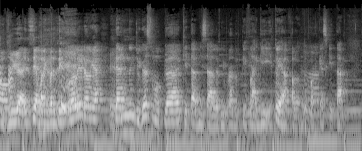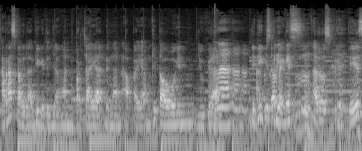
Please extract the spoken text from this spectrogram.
Itu juga itu sih yang paling penting. Boleh dong ya. Dan juga semoga kita bisa lebih produktif lagi itu ya kalau untuk podcast kita. Karena sekali lagi gitu jangan percaya dengan apa yang kita omongin juga. Nah. Jadi Harus kita pengen kritis. hmm, harus kritis.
